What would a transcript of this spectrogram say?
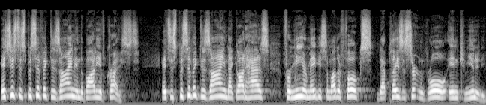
It's just a specific design in the body of Christ. It's a specific design that God has for me or maybe some other folks that plays a certain role in community.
